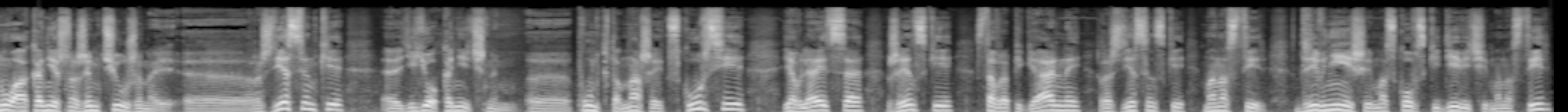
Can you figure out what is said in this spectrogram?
Ну, а, конечно, жемчужиной э, Рождественки, э, ее конечным э, пунктом нашей экскурсии является женский Ставропигиальный Рождественский монастырь. Древнейший московский девичий монастырь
